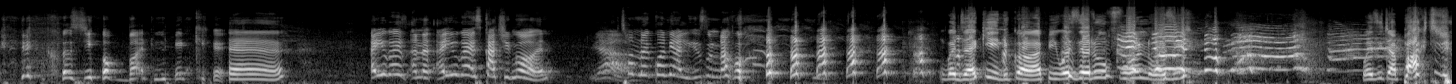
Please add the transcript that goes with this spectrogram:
Because you're butt naked. Uh, Are you guys? Are you guys catching on? Yeah. So I'm like, kwani alisunda kwa- ngoja ki ilikuwa wapi? Was the room full? Was it was it a packed room?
